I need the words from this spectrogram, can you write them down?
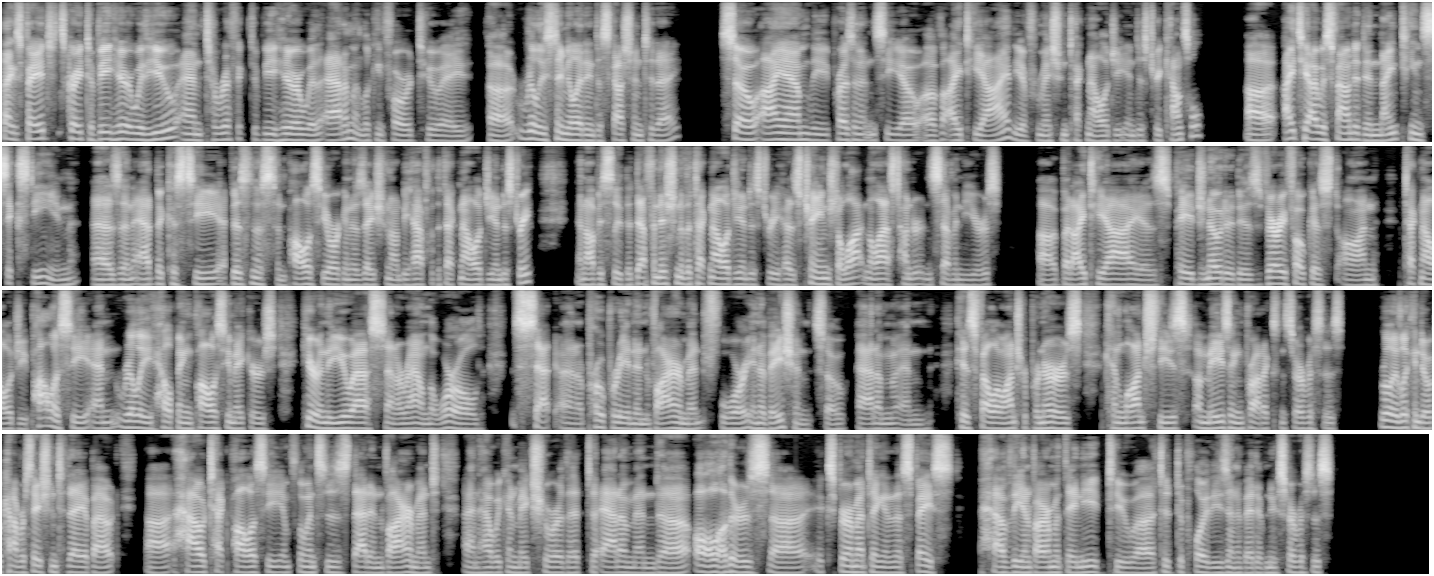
Thanks, Paige. It's great to be here with you and terrific to be here with Adam and looking forward to a uh, really stimulating discussion today. So I am the president and CEO of ITI, the Information Technology Industry Council. Uh, ITI was founded in 1916 as an advocacy, business, and policy organization on behalf of the technology industry. And obviously, the definition of the technology industry has changed a lot in the last 107 years. Uh, but ITI, as Paige noted, is very focused on technology policy and really helping policymakers here in the US and around the world set an appropriate environment for innovation. So, Adam and his fellow entrepreneurs can launch these amazing products and services really looking to a conversation today about uh, how tech policy influences that environment and how we can make sure that Adam and uh, all others uh, experimenting in this space have the environment they need to uh, to deploy these innovative new services.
